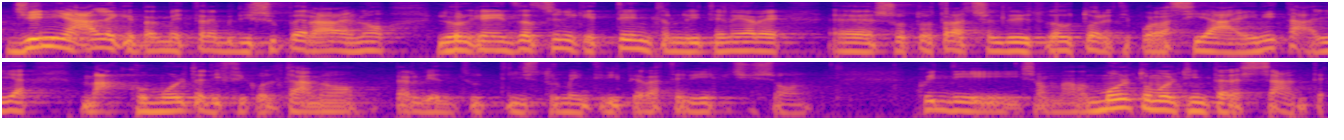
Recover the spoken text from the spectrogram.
geniale che permetterebbe di superare no, le organizzazioni che tentano di tenere eh, sotto traccia il diritto d'autore, tipo la CIA in Italia, ma con molta difficoltà no, per via di tutti gli strumenti di pirateria che ci sono. Quindi insomma molto molto interessante.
